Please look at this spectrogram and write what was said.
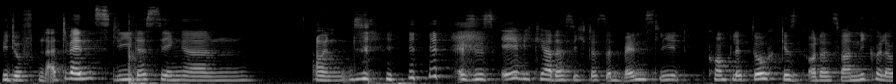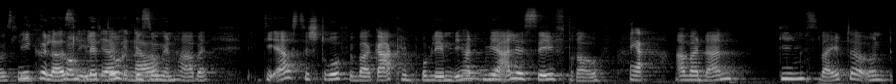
Wir durften Adventslieder singen und Es ist ewig her, dass ich das Adventslied komplett durchgesungen, oder es war Nikolauslied, Nikolauslied, komplett ja, durchgesungen habe. Die erste Strophe war gar kein Problem, die hatten wir alle safe drauf. ja, Aber dann ging es weiter und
